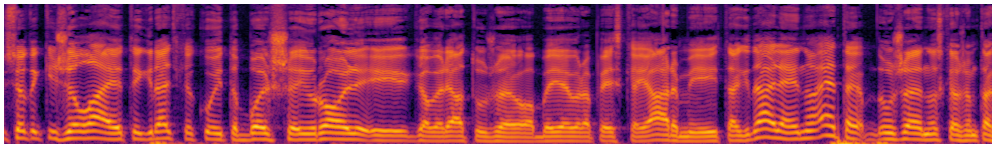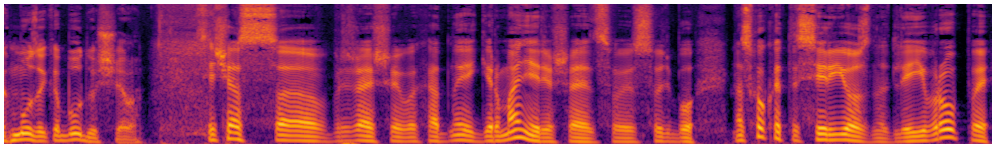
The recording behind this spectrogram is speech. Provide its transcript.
все-таки желают играть какую-то большую роль и говорят уже об европейской армии и так далее, но это уже, ну, скажем так, музыка будущего. Сейчас э, в ближайшие выходные Германия решает свою судьбу. Насколько это серьезно для Европы?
